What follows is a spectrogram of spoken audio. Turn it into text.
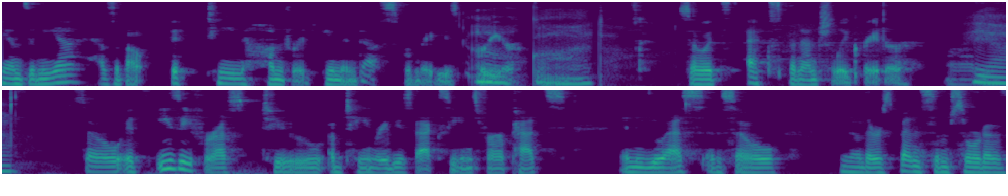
Tanzania has about 1,500 human deaths from rabies per oh, year. God. So it's exponentially greater. Um, yeah. So it's easy for us to obtain rabies vaccines for our pets in the US. And so, you know, there's been some sort of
